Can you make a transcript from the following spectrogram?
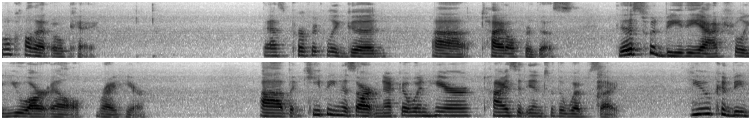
We'll call that OK. That's perfectly good uh, title for this. This would be the actual URL right here. Uh, but keeping this Art Deco in here ties it into the website. You could be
